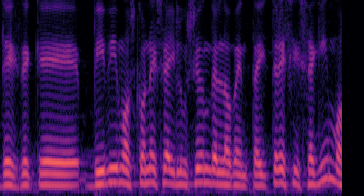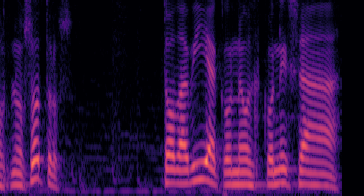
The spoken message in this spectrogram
desde que vivimos con esa ilusión del 93 y seguimos nosotros todavía con, esa,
